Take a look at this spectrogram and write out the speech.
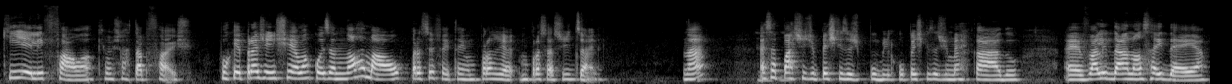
que ele fala que uma startup faz. Porque pra gente é uma coisa normal para ser feita em um, um processo de design. Né? Essa uhum. parte de pesquisa de público, pesquisa de mercado, é, validar a nossa ideia.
